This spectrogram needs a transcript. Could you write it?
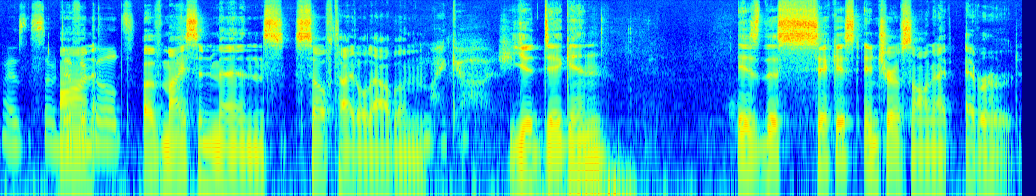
Why is this so on- difficult? of Mice and Men's self-titled Oh album, my gosh. "You Diggin" is the sickest intro song I've ever heard,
